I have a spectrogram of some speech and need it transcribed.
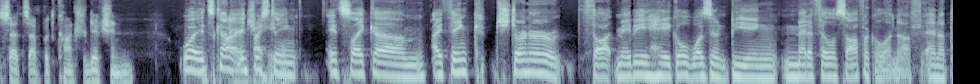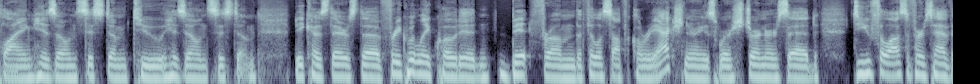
sets up with contradiction Well, it's kind of Inspired by Hegel. interesting. It's like um, I think Stirner thought maybe Hegel wasn't being metaphilosophical enough and applying his own system to his own system, because there's the frequently quoted bit from the philosophical reactionaries where Stirner said, "Do you philosophers have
